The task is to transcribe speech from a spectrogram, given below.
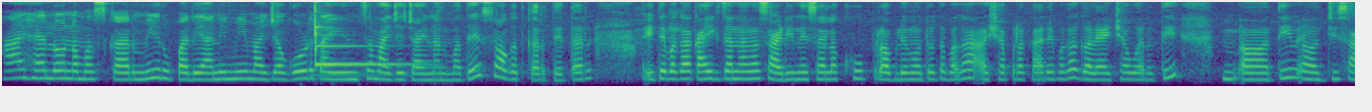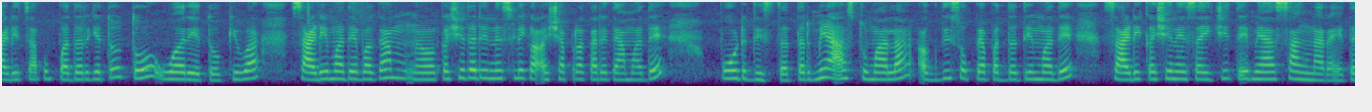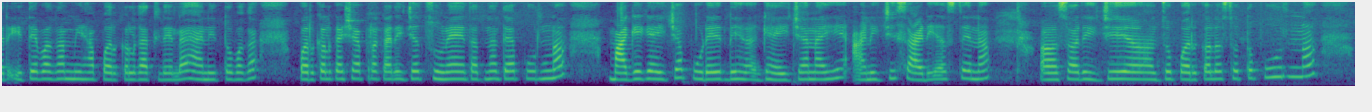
Hi hello नमस्कार. मी रुपाली आणि मी माझ्या गोड ताईंचं माझ्या चॅनलमध्ये स्वागत करते. तर इथे बघा काही जणांना साडी नेसायला खूप प्रॉब्लेम होतो. तर बघा अशा प्रकारे बघा गळ्याच्या वरती ती जी साडीचा आपण पदर घेतो तो वर येतो. किंवा साडीमध्ये बघा कशी तरी नेसली का अशा प्रकारे त्यामध्ये पोट दिसतं. तर मी आज तुम्हाला अगदी सोप्या पद्धतीमध्ये साडी कशी नेसायची ते मी आज सांगणार आहे. तर इथे बघा मी हा पर्कल घातलेला आहे आणि तो बघा पर्कल कशा प्रकारे ज्या चुण्या येतात ना त्या पूर्ण मागे घ्यायच्या पुढे घ्यायच्या नाही. आणि जी साडी असते ना सॉरी जे जो पर्कल असतो तो पूर्ण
